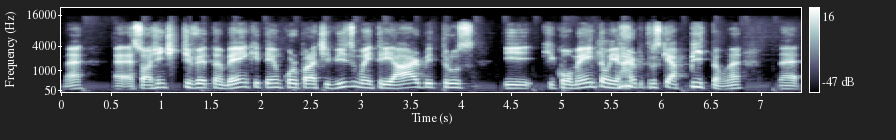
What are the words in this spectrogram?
né? É, é só a gente ver também que tem um corporativismo entre árbitros e que comentam e árbitros que apitam, né? É,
